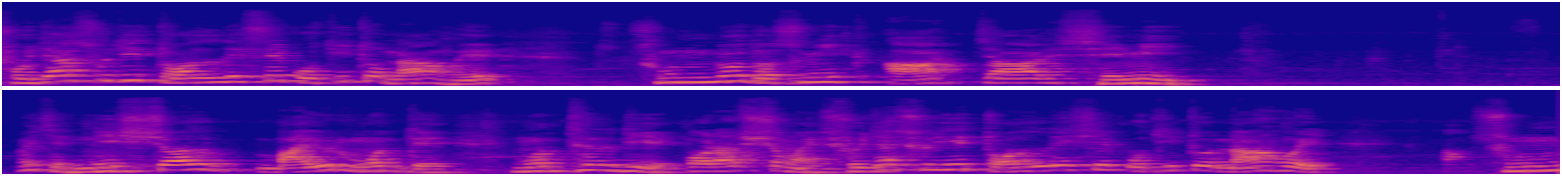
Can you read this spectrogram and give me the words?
সোজাসুজি তলদেশে পতিত না হয়ে শূন্য দশমিক আট চার সেমি। হয়েছে? নিশ্চল বায়ুর মধ্যে, মধ্য দিয়ে পড়ার সময় সোজাসুজি তলদেশে পতিত না হয়ে শূন্য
